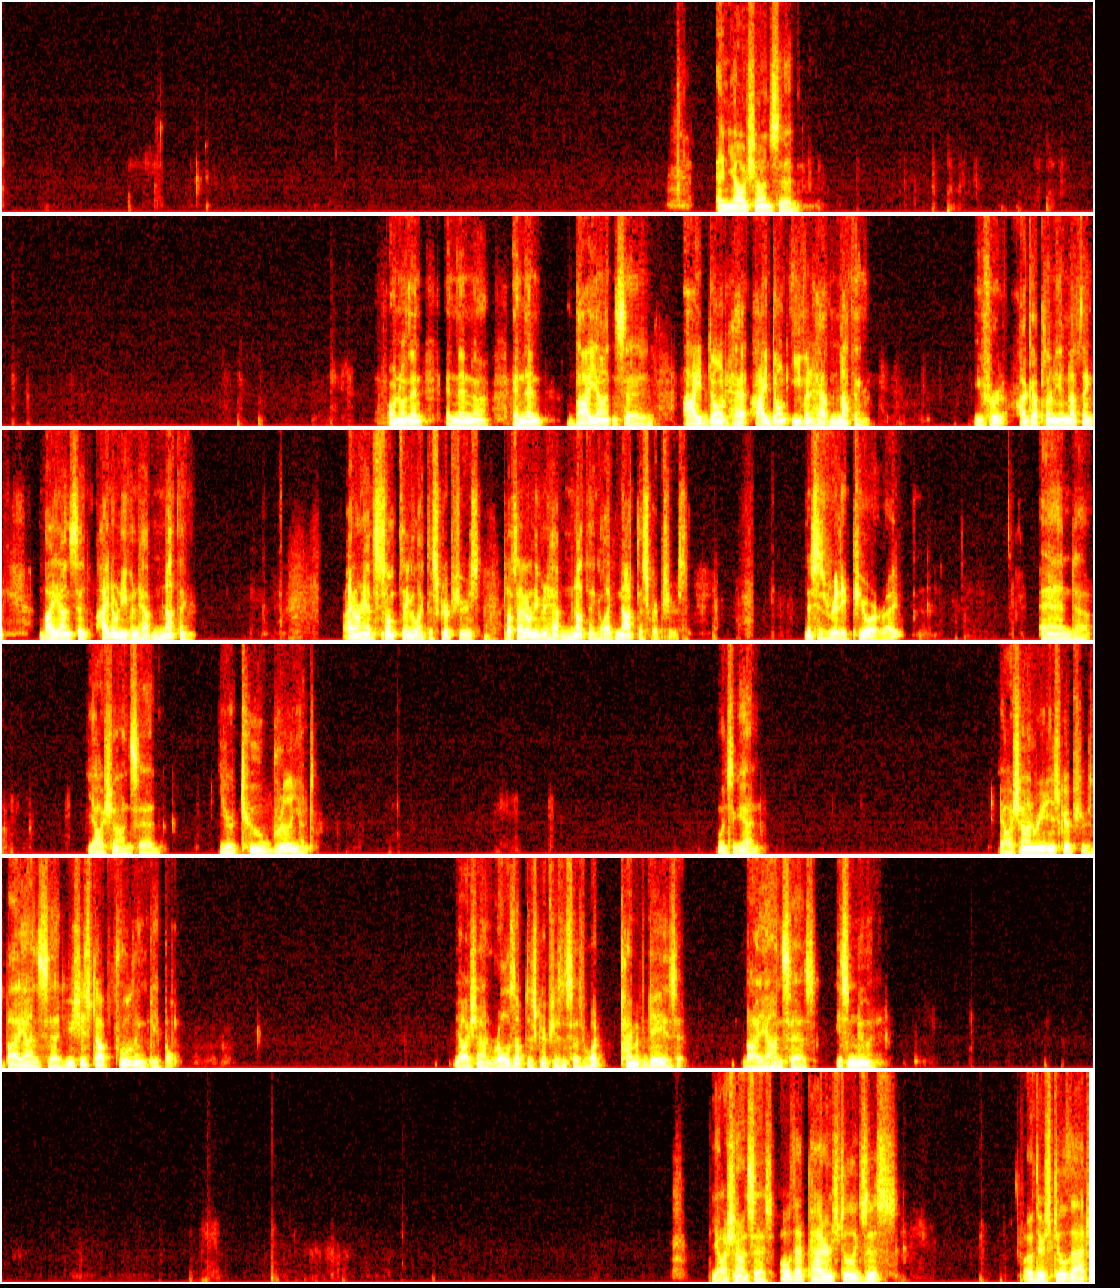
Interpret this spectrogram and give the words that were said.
And Yaoshan said, Oh no, then and then uh, and then Bayan said, "I don't have. I don't even have nothing." You've heard, "I got plenty of nothing." Bayan said, "I don't even have nothing. I don't have something like the scriptures. Plus, I don't even have nothing like not the scriptures. This is really pure, right? And uh, Yaoshan said, You're too brilliant. Once again, Yaoshan reading scriptures, Bayan said, You should stop fooling people. Yashan rolls up the scriptures and says, What time of day is it? Bayan says, It's noon. Yaoshan says, Oh, that pattern still exists? Oh, there's still that?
